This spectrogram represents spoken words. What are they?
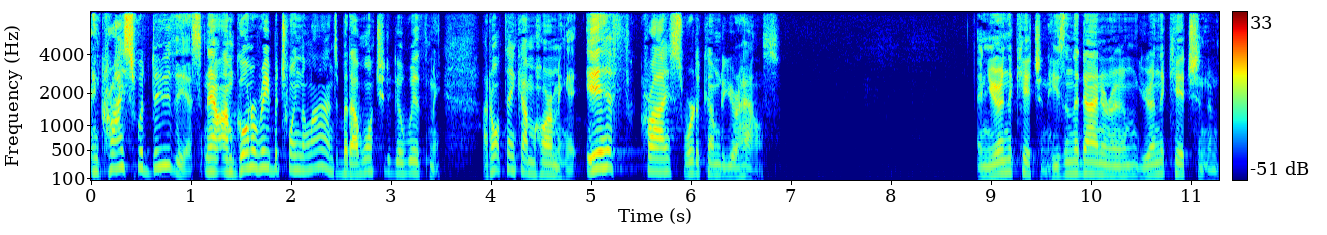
And Christ would do this. Now, I'm going to read between the lines, but I want you to go with me. I don't think I'm harming it. If Christ were to come to your house, and you're in the kitchen. He's in the dining room, you're in the kitchen, and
